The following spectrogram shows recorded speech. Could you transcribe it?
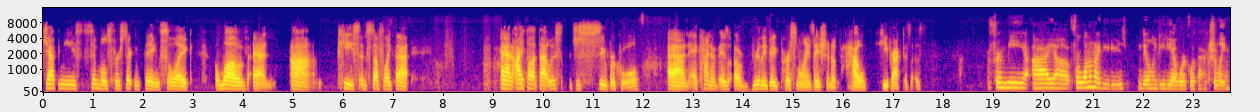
Japanese symbols for certain things. So like love and um, peace and stuff like that and I thought that was just super cool. And it kind of is a really big personalization of how he practices. For me, I uh, for one of my DDs, the only DD I work with actually,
